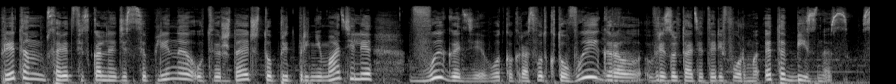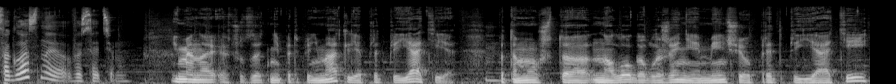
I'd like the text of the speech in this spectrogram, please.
При этом Совет фискальной дисциплины утверждает, что предприниматели в выгоде, вот как раз вот кто выиграл в результате этой реформы, это бизнес. Согласны вы с этим? Именно, я хочу сказать, не предприниматели, а предприятия, mm-hmm. потому что налогообложение меньше у предприятий,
